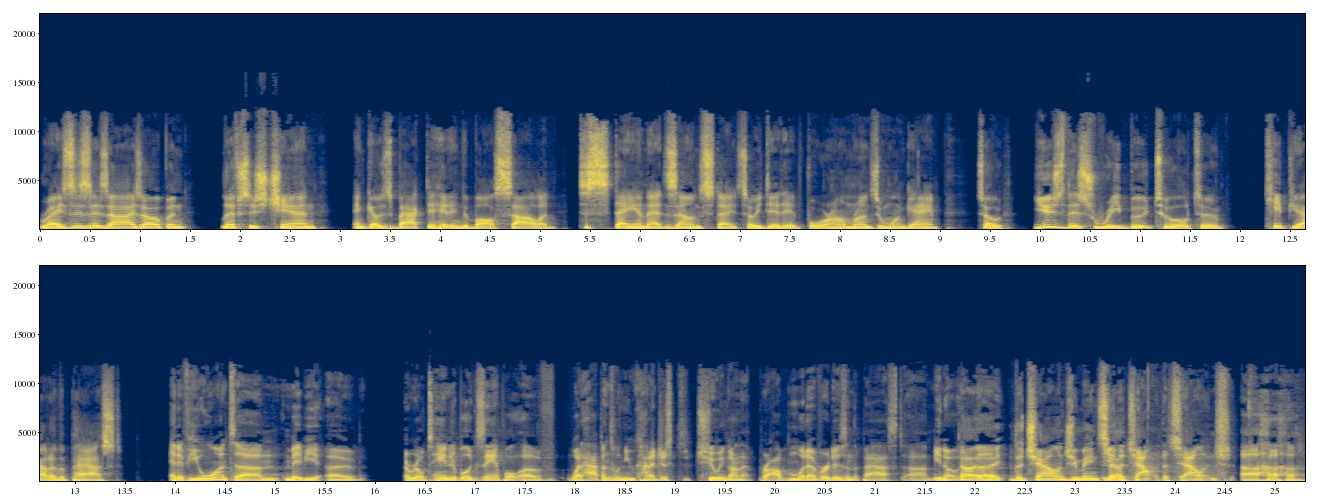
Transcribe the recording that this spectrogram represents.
raises his eyes open, lifts his chin, and goes back to hitting the ball solid to stay in that zone state. So he did hit four home runs in one game. So use this reboot tool to keep you out of the past. And if you want um, maybe a, a real tangible example of what happens when you kind of just keep chewing on that problem, whatever it is in the past, um, you know, uh, the, the, challenge, you mean, Seth? Yeah, the, challenge. the challenge. Uh,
